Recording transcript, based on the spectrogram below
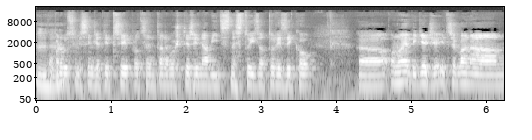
Mm-hmm. Opravdu si myslím, že ty 3% nebo 4% navíc nestojí za to riziko. Eh, ono je vidět, že i třeba na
